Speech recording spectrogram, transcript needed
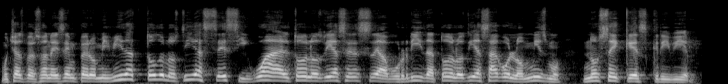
Muchas personas dicen, pero mi vida todos los días es igual, todos los días es aburrida, todos los días hago lo mismo, no sé qué escribir.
